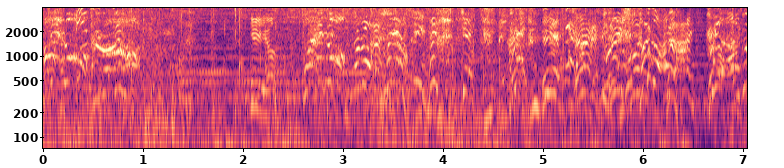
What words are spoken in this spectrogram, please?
别跑！别跑！哎呀，快住！快走！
